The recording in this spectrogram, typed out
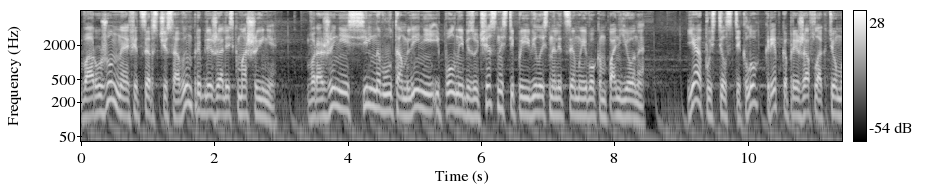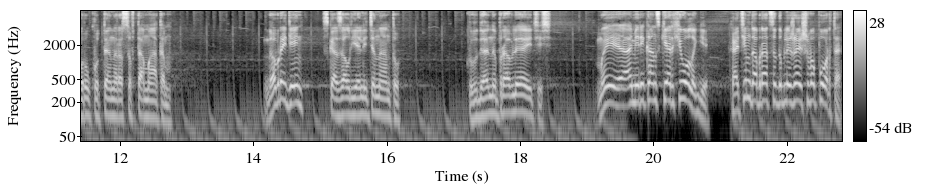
Вооруженный офицер с часовым приближались к машине. Выражение сильного утомления и полной безучастности появилось на лице моего компаньона — я опустил стекло, крепко прижав локтем руку тенора с автоматом. «Добрый день», — сказал я лейтенанту. «Куда направляетесь?» «Мы американские археологи. Хотим добраться до ближайшего порта».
